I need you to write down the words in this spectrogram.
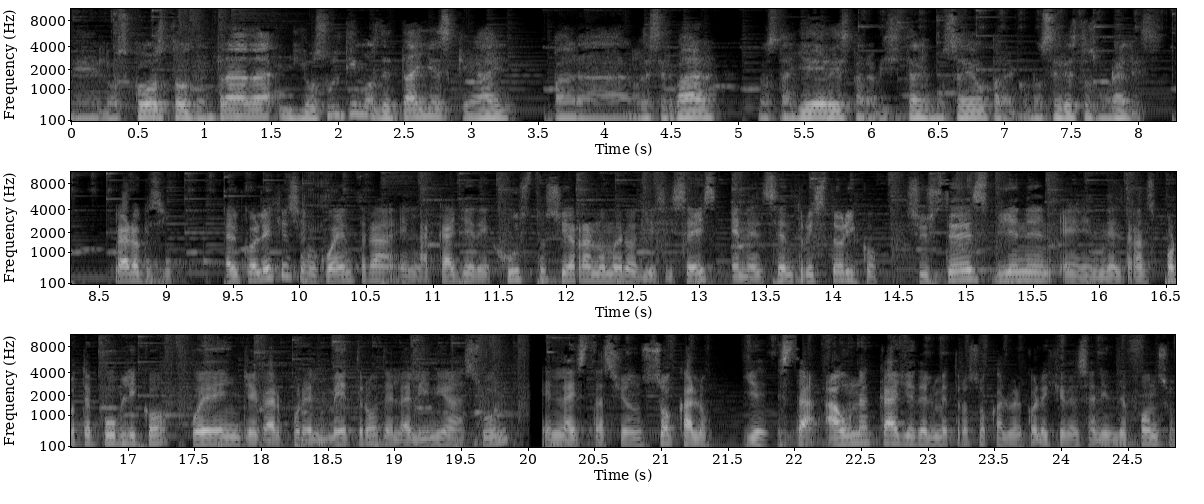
eh, los costos de entrada y los últimos detalles que hay para reservar los talleres, para visitar el museo, para conocer estos murales. Claro que sí. El colegio se encuentra en la calle de Justo Sierra número 16 en el centro histórico. Si ustedes vienen en el transporte público, pueden llegar por el metro de la línea azul en la estación Zócalo y está a una calle del Metro Zócalo, el Colegio de San Ildefonso.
